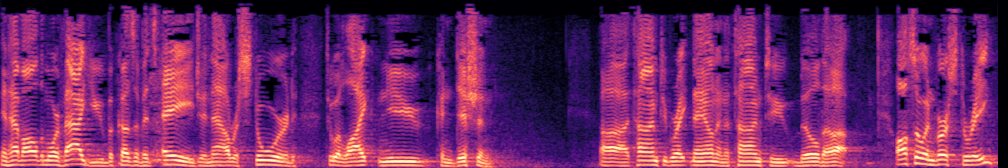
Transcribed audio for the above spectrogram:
and have all the more value because of its age and now restored to a like new condition uh, time to break down and a time to build up. Also in verse 3,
